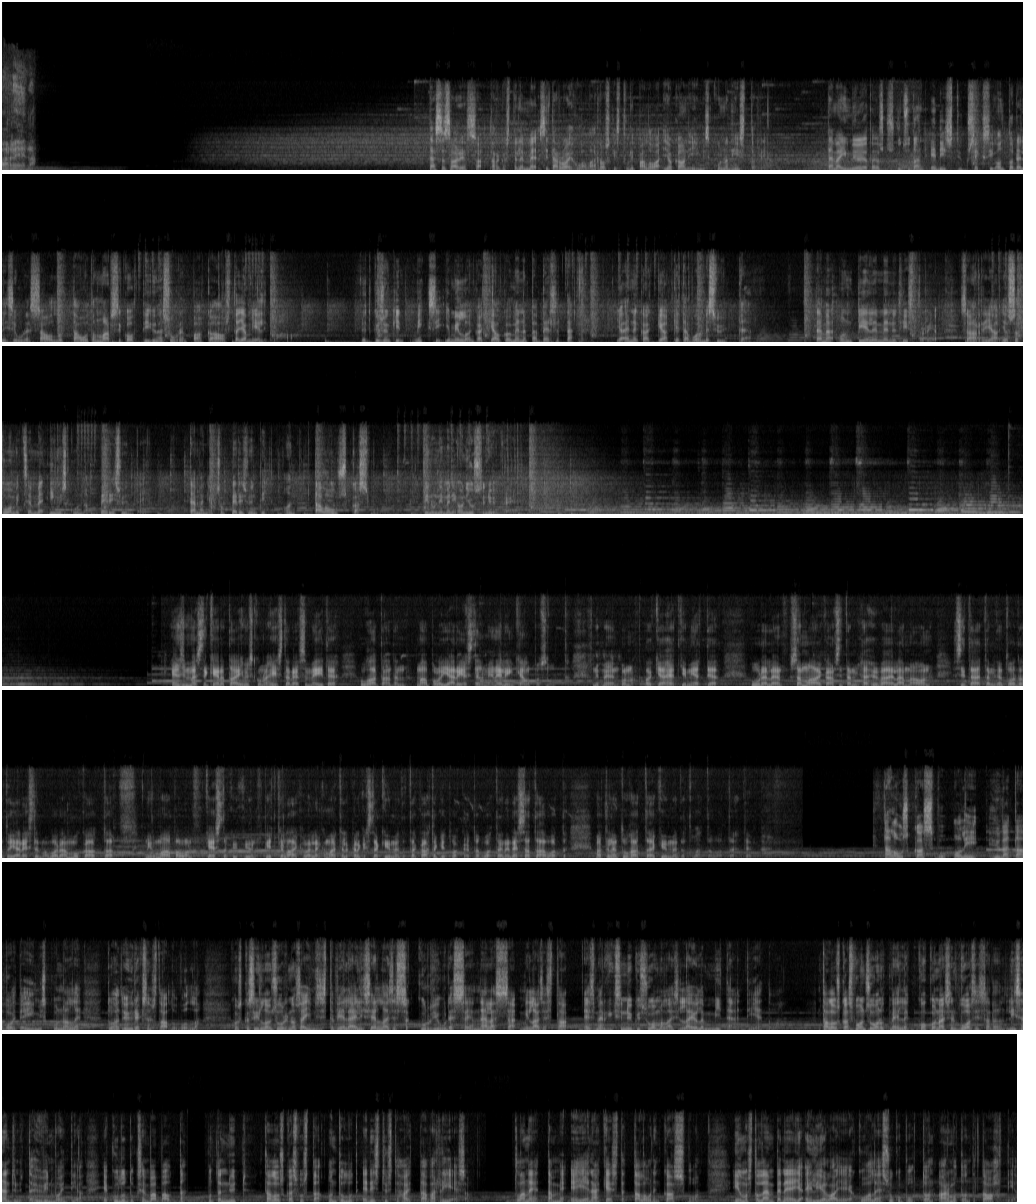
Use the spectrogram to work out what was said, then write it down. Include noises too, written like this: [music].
Areena. Tässä sarjassa tarkastelemme sitä roihuavaa roskistulipaloa, joka on ihmiskunnan historia. Tämä ilmiö, jota joskus kutsutaan edistykseksi, on todellisuudessa ollut tauoton marssi kohti yhä suurempaa kaaosta ja mielipahaa. Nyt kysynkin, miksi ja milloin kaikki alkoi mennä päin persettä, ja ennen kaikkea ketä voimme syyttää. Tämä on Pieleen mennyt historia, sarja, jossa tuomitsemme ihmiskunnan perisyntejä. Tämän jakson perisynti on talouskasvu. Minun nimeni on Jussi Nygren. Ensimmäistä kertaa ihmiskunnan historiassa me itse uhataan tämän maapallon järjestelmien elinkelpoisuutta. Nyt meidän on oikea hetki miettiä uudelleen samaan aikaan sitä, mikä hyvä elämä on. Sitä, että miten tuotantojärjestelmä voidaan mukauttaa niin kuin maapallon kestokykyyn pitkällä aikavälillä. Enkä mä ajattelen pelkästään 10 tai 20 vuotta, en edes 100 vuotta. Mä ajattelen tuhatta ja 10 000 vuotta eteenpäin. Talouskasvu oli hyvä tavoite ihmiskunnalle 1900-luvulla, koska silloin suurin osa ihmisistä vielä eli sellaisessa kurjuudessa ja nälässä, millaisesta esimerkiksi nykysuomalaisilla ei ole mitään tietoa. Talouskasvu on suonut meille kokonaisen vuosisadan lisääntynyttä hyvinvointia ja kulutuksen vapautta, mutta nyt talouskasvusta on tullut edistystä haittaava riesa – Planeettamme ei enää kestä talouden kasvua. Ilmasto lämpenee ja eliölajeja kuolee sukupuuttoon armotonta tahtia.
